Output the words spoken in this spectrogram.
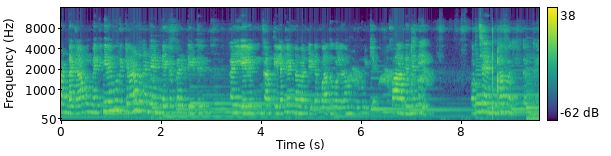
പണ്ടൊക്കെ അമ്മയ്ക്ക് ഇങ്ങനെ മുറിക്കണ കാണുന്നുണ്ട്. എണ്ണയൊക്കെ പരട്ടിയിട്ട് കയ്യിലും കത്തിയിലൊക്കെ എണ്ണ പരട്ടിയിട്ട് അപ്പൊ അതുപോലെ നമുക്ക് മുറിക്കാം. അപ്പൊ ആദ്യം തന്നെ കുറച്ച് എണ്ണ പുരട്ടിട്ടെ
